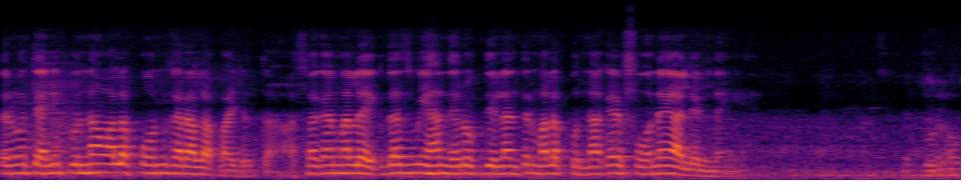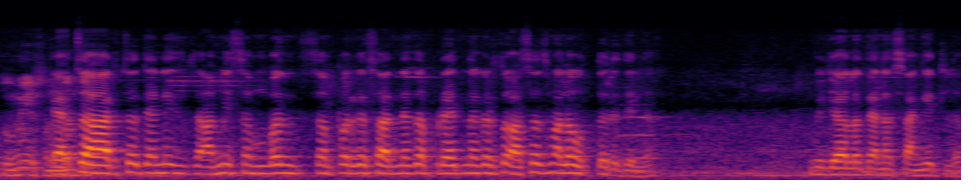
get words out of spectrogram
तर मग त्यांनी पुन्हा मला फोन करायला पाहिजे होता. असं काय मला एकदाच मी हा निरोप दिल्यानंतर मला पुन्हा काही फोनही आलेला नाही आहे तु- तुम्ही संबंधित- याचा अर्थ त्यांनी आम्ही संबंध संपर्क साधण्याचा प्रयत्न करतो असंच मला उत्तर दिलं. मी ज्याला त्यांना सांगितलं.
